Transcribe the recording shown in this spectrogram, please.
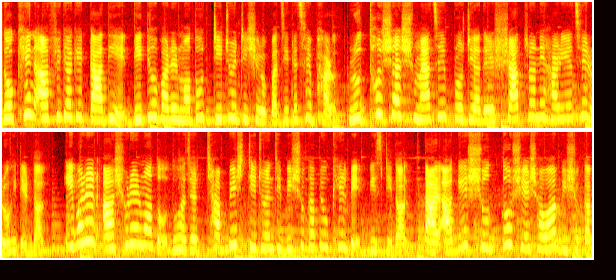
দক্ষিণ আফ্রিকাকে কাঁদিয়ে দ্বিতীয়বারের মতো টি টোয়েন্টি শিরোপা জিতেছে ভারত। রুদ্ধশ্বাস ম্যাচে প্রোটিয়াদের সাত রানে হারিয়েছে রোহিতের দল। এবারের আসরের মতো দু টি টোয়েন্টি বিশ্বকাপেও খেলবে বিশটি দল। তার আগে সদ্য শেষ হওয়া বিশ্বকাপ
